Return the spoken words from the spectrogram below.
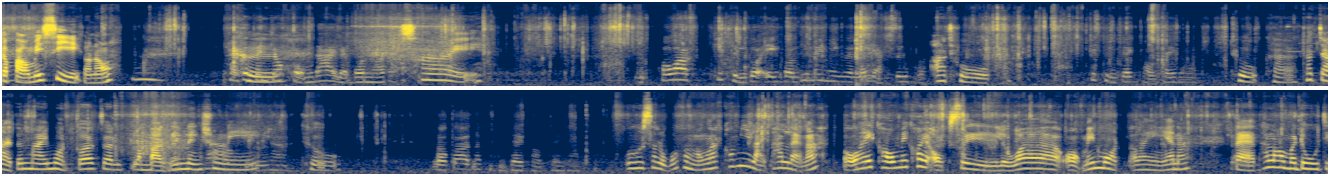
กระเป๋าไม่สี่ก่อนเนาะใครก็เป็นเจ้าของได้แหละบนวัดอะใช่ เพราะว่าคิดถึงตัวเองตอนที่ไม่มีเงินแล้วอยากซื้อหมดอะถูก คิดถึงใจเขาใจเราถูกค่ะ ถ้าจ่ายต้นไม้หมดก็จะลำบากนิดนึงช่วงนี้จริงค่ะถูก เราก็นึกถึงใจเขาใจเราเออสรุปว่าของน้องรัฐเขามีหลายพันแหละนะต่อให้เขาไม่ค่อยออกสื่อหรือว่าออกไม่หมดอะไรอย่างเงี้ยนะ แต่ถ้าเรามาดูจ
